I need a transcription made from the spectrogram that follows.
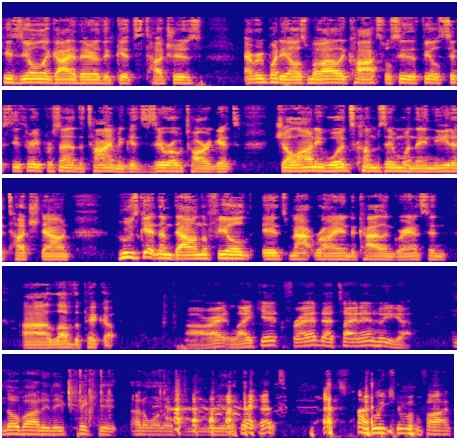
He's the only guy there that gets touches. Everybody else, Mo Alie-Cox will see the field 63% of the time and gets zero targets. Jelani Woods comes in when they need a touchdown. Who's getting them down the field? It's Matt Ryan to Kylen Granson. Uh, love the pickup. All right, like it. Fred, that tight end, who you got? Nobody. They picked it. I don't want to. that's, that's fine. We can move on.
